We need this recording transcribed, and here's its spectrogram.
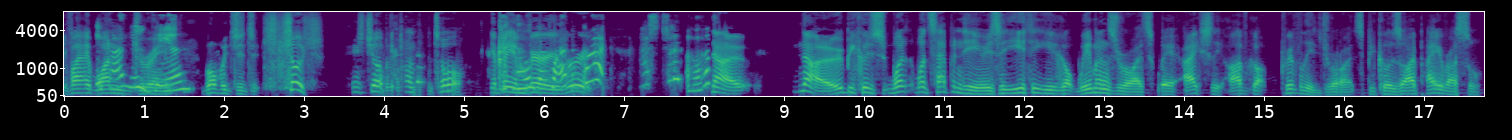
If I had If one knew dream, then, what would you do? Shush! Sure, we can't talk. You're being know, very rude. I shut up. No, no, because what what's happened here is that you think you've got women's rights, where actually I've got privilege rights because I pay Russell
